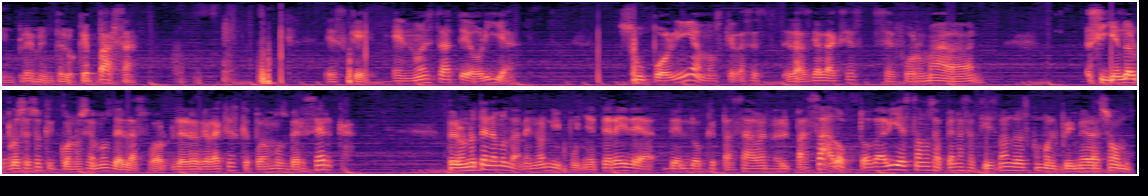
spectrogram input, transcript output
Simplemente lo que pasa es que en nuestra teoría suponíamos que las, las galaxias se formaban siguiendo el proceso que conocemos de las, de las galaxias que podemos ver cerca. Pero no tenemos la menor ni puñetera idea de lo que pasaba en el pasado. Todavía estamos apenas atisbando, es como el primer asomo.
